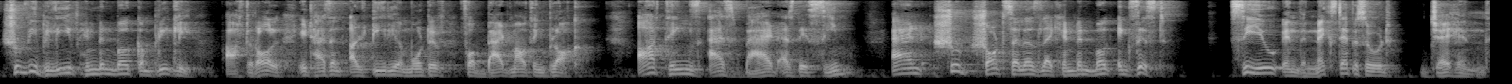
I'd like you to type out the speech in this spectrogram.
should we believe Hindenburg completely? After all, it has an ulterior motive for bad mouthing Block. Are things as bad as they seem? And should short sellers like Hindenburg exist? See you in the next episode. Jai Hind.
